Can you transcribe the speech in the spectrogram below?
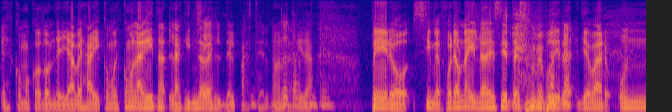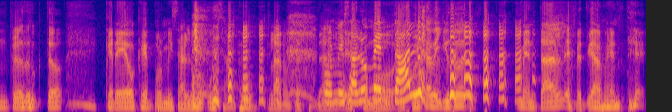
es, como donde ya ves ahí, como es como la guinda, la guinda del, pastel, ¿no? En realidad. Pero si me fuera a una isla desierta, eso me pudiera llevar un producto, creo que por mi salud, un champú, claro. Por mi salud mental. El cabelludo mental, efectivamente,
